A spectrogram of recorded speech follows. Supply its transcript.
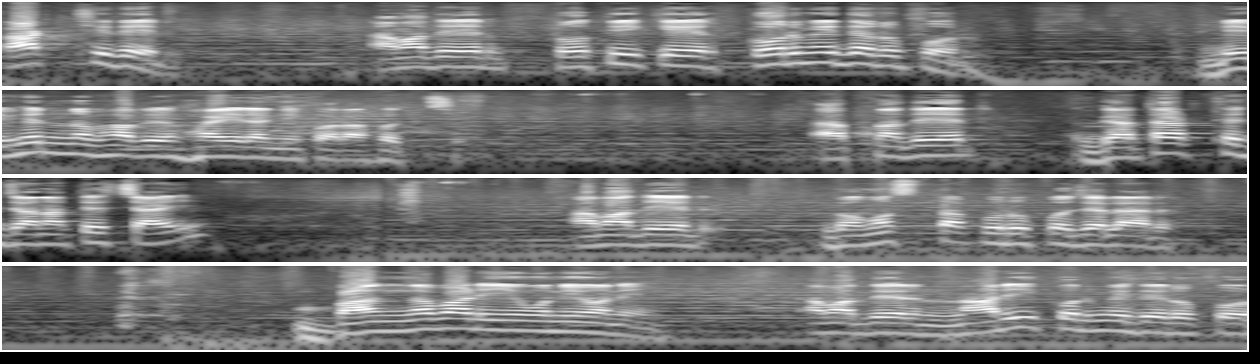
প্রার্থীদের, আমাদের প্রতীকের কর্মীদের উপর বিভিন্নভাবে হয়রানি করা হচ্ছে। আপনাদের জ্ঞাতার্থে জানাতে চাই, আমাদের গমস্তাপুর উপজেলার বাঙ্গাবাড়ি ইউনিয়নে আমাদের নারী কর্মীদের উপর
